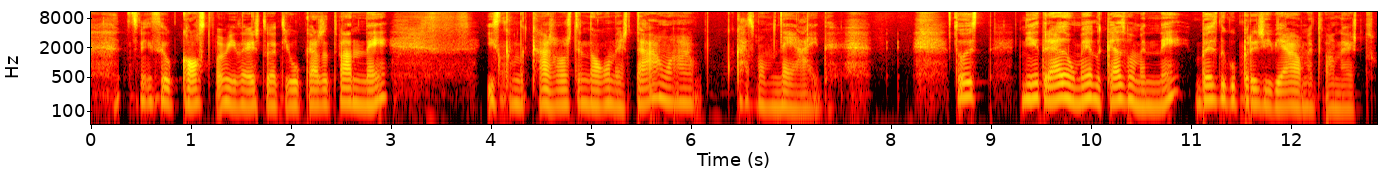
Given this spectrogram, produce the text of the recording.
в смисъл коства ми нещо да ти го кажа това не. Искам да кажа още много неща, ама казвам не, айде. Тоест, ние трябва да умеем да казваме не, без да го преживяваме това нещо.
